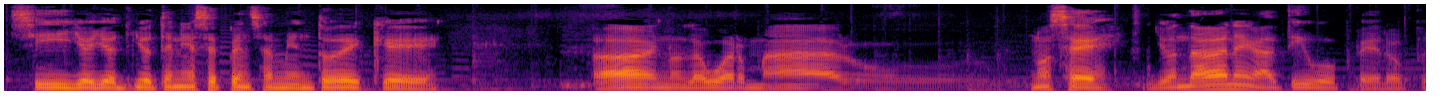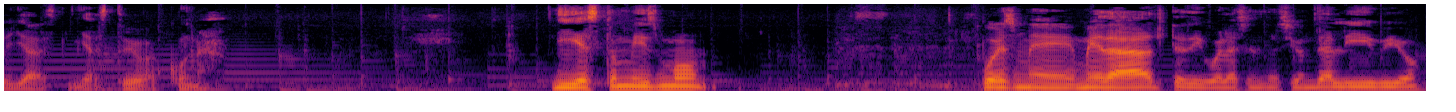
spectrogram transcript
Sí, yo, yo, yo tenía ese pensamiento de que. Ay, no la voy a armar. O. No sé, yo andaba negativo, pero pues ya, ya estoy vacunado. Y esto mismo. Pues me, me da, te digo, la sensación de alivio.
